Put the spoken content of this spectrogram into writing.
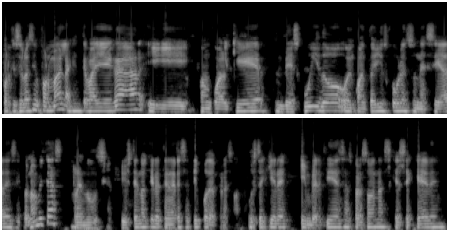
Porque si lo hace informal, la gente va a llegar y con cualquier descuido o en cuanto ellos cubren sus necesidades económicas, renuncian. Y usted no quiere tener ese tipo de personas. Usted quiere invertir en esas personas que se queden,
